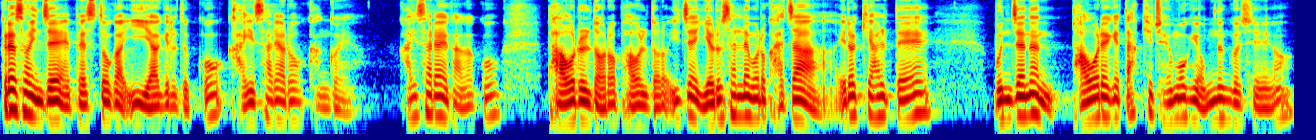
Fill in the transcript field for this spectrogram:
그래서 이제 베스도가 이 이야기를 듣고 가이사랴로 간 거예요. 가이사랴에 가갖고 바울을 덜어 바울 덜어 이제 예루살렘으로 가자 이렇게 할 때 문제는 바울에게 딱히 죄목이 없는 것이에요.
